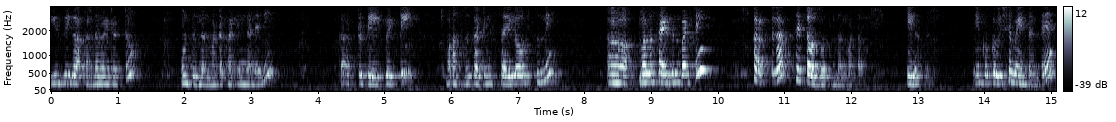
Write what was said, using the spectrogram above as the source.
ఈజీగా అర్థమయ్యేటట్టు ఉంటుందన్నమాట కటింగ్ అనేది. కరెక్ట్ టేప్ పెట్టి మాస్టర్ కటింగ్ స్టైల్లో వస్తుంది. ఆ, వాళ్ళ సైజుని బట్టి కరెక్ట్గా సెట్ అయిపోతుంది అనమాట ఇలా ఇంకొక విషయం ఏంటంటే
